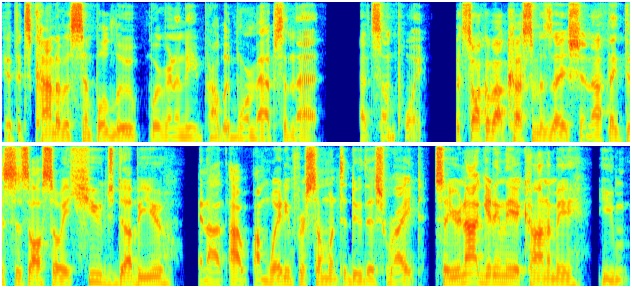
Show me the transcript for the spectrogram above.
if it's kind of a simple loop, we're going to need probably more maps than that at some point. Let's talk about customization. I think this is also a huge W and I, I am waiting for someone to do this right. So you're not getting the economy. You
